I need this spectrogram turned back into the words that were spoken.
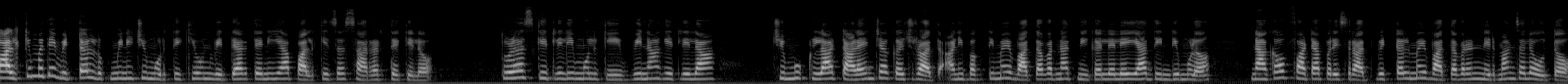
पालखीमध्ये विठ्ठल रुक्मिणीची मूर्ती घेऊन विद्यार्थ्यांनी या पालखीचं सारथ्य केलं. तुळस घेतलेली मुलगी विना घेतलेला चिमुकला टाळ्यांच्या गजरात आणि भक्तिमय वातावरणात निघालेल्या या दिंडीमुळं नागाव फाटा परिसरात विठ्ठलमय वातावरण निर्माण झालं होतं.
